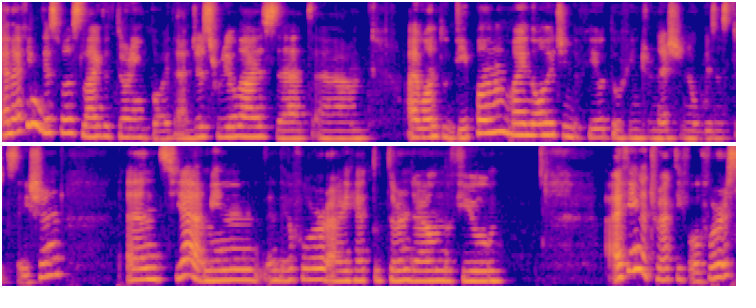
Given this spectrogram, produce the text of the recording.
And I think this was like the turning point. I just realized that um, I want to deepen my knowledge in the field of international business taxation. And yeah, I mean, and therefore I had to turn down a few, I think, attractive offers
